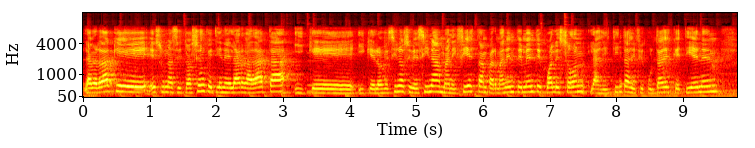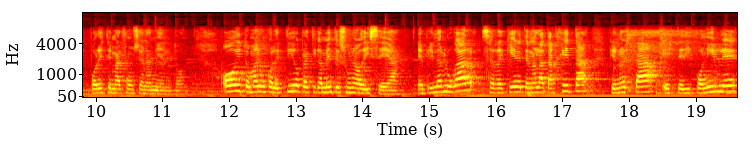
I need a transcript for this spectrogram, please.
La verdad que es una situación que tiene larga data y que, y que los vecinos y vecinas manifiestan permanentemente cuáles son las distintas dificultades que tienen por este mal funcionamiento. Hoy tomar un colectivo prácticamente es una odisea. En primer lugar, se requiere tener la tarjeta que no está este, disponible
